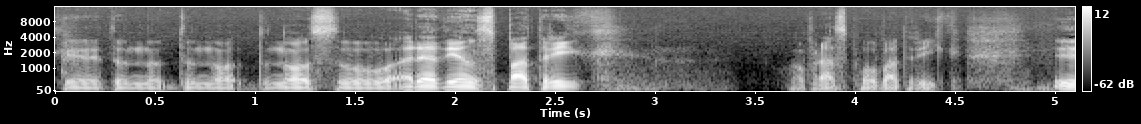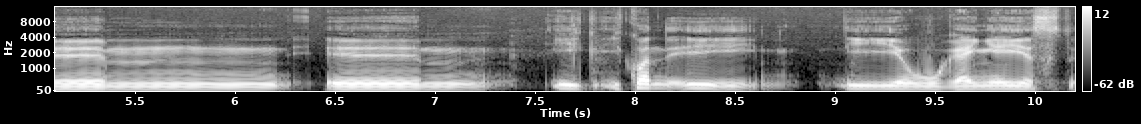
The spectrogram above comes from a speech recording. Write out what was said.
que, do, do, do nosso aradense Patrick. Um abraço para o Patrick. E, e, e quando. E, e eu ganhei esse,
